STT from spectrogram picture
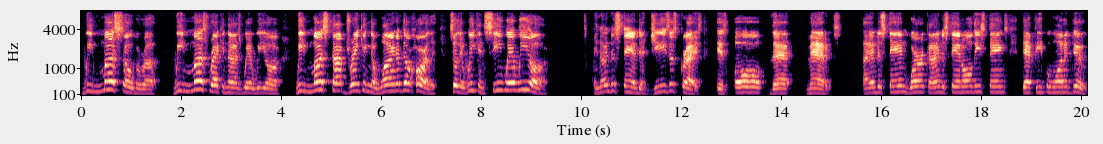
We must sober up. We must recognize where we are. We must stop drinking the wine of the harlot so that we can see where we are and understand that Jesus Christ is all that matters. I understand work. I understand all these things that people want to do.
